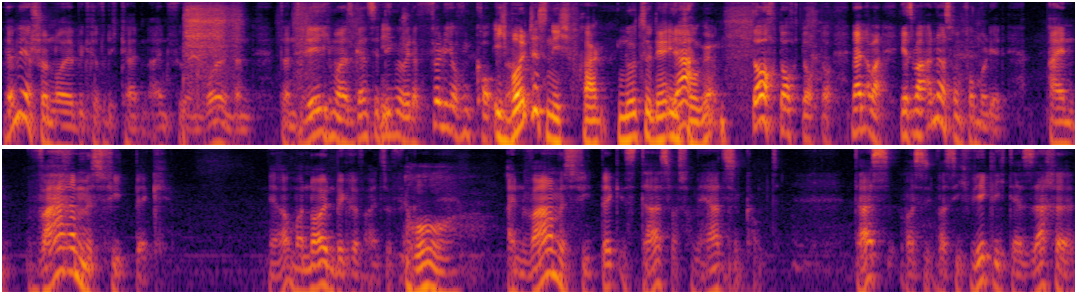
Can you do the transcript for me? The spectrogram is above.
wenn wir ja schon neue Begrifflichkeiten einführen wollen, dann, dann drehe ich mal das ganze Ding mal wieder völlig auf den Kopf. Ich ne? wollte es nicht fragen, nur zu der Ja. Info. gell? Doch, doch, doch, doch. Nein, aber jetzt mal andersrum formuliert. Ein warmes Feedback, ja, um einen neuen Begriff einzuführen. Oh, Ein warmes Feedback ist das, was vom Herzen kommt. Das, was, was sich wirklich der Sache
